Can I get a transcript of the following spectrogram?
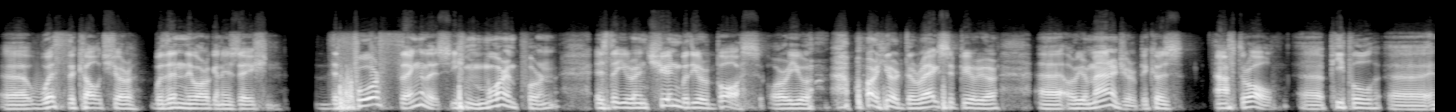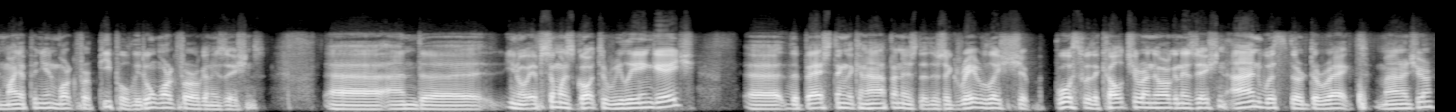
with the culture within the organization. The fourth thing that's even more important is that you're in tune with your boss or your or your direct superior uh, or your manager, because after all, uh, people, uh, in my opinion, work for people. They don't work for organizations. Uh, and uh, you know, if someone's got to really engage, uh, the best thing that can happen is that there's a great relationship both with the culture in the organization and with their direct manager.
